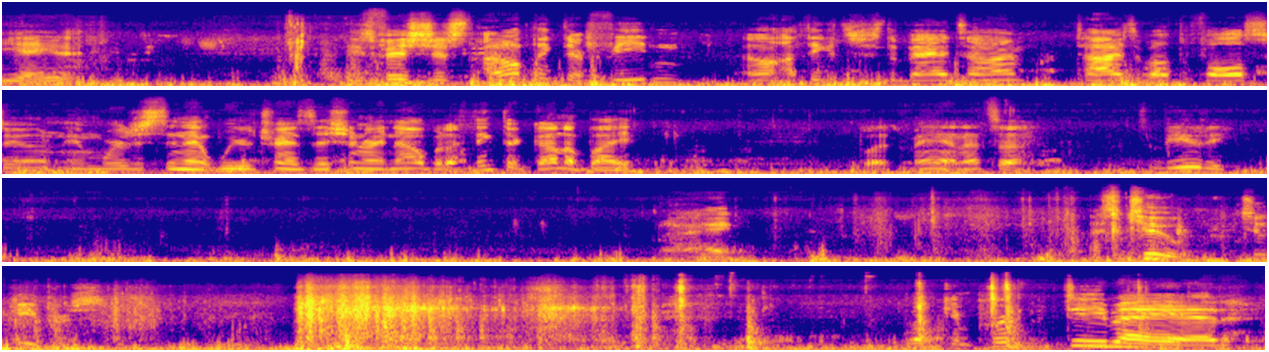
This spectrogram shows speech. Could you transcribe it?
He ate it. These fish just, I don't think they're feeding. I, I think it's just a bad time. Tide's about to fall soon, and we're just in that weird transition right now, but I think they're gonna bite. But man, that's a, that's a beauty. All right. That's two, two keepers. Looking pretty bad.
